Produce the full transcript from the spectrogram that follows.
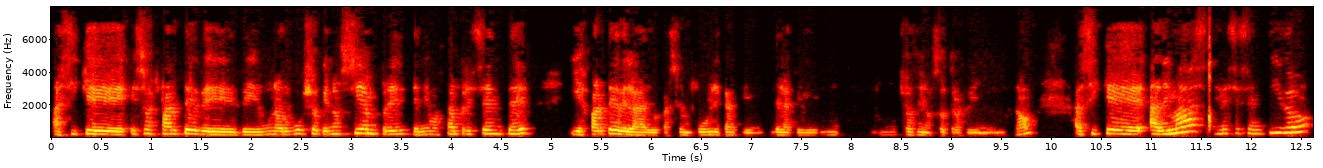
Así que eso es parte de, de un orgullo que no siempre tenemos tan presente y es parte de la educación pública que, de la que muchos de nosotros venimos, ¿no? Así que, además, en ese sentido,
